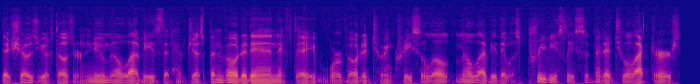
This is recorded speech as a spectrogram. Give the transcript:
that shows you if those are new mill levies that have just been voted in, if they were voted to increase a mill levy that was previously submitted to electors,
